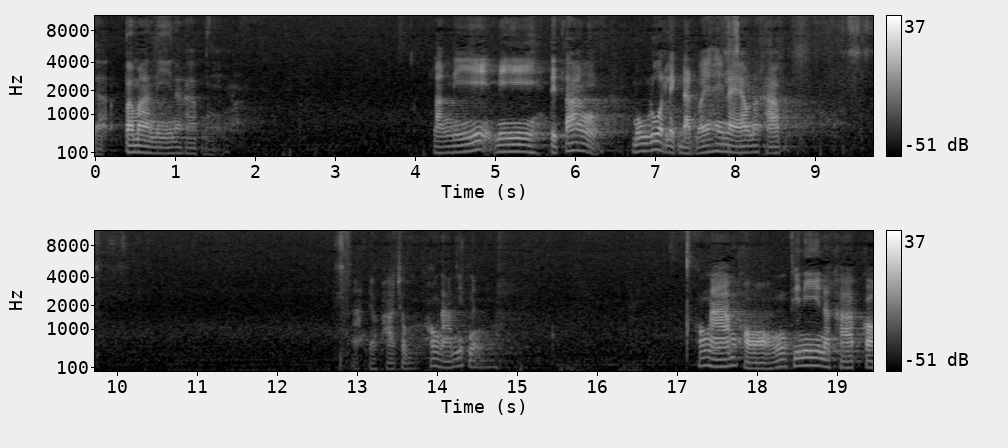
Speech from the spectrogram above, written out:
จะประมาณนี้นะครับ หลังนี้มีติดตั้งมุ้งลวดเหล็กดัดไว้ให้แล้วนะครับ เดี๋ยวพาชมห้องน้ำนิดนึง ห้องน้ำของที่นี่นะครับ ก็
